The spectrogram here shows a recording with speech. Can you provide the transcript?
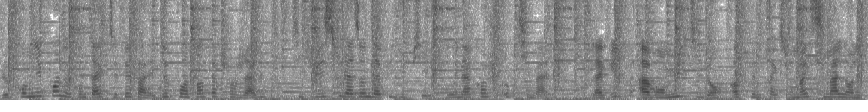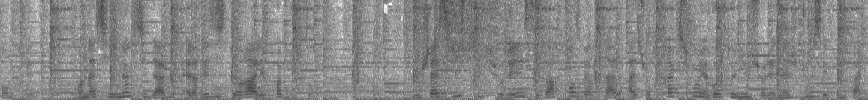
le premier point de contact se fait par les deux pointes interchangeables situées sous la zone d'appui du pied pour une accroche optimale. La griffe avant multident offre une traction maximale dans les pentes. En acier inoxydable, elle résistera à l'épreuve du temps. Le châssis structuré et ses barres transversales assurent traction et retenue sur les neiges douces et compactes.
